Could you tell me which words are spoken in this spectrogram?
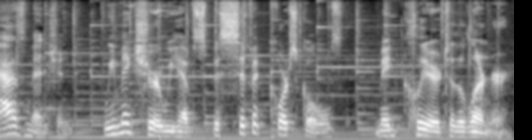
As mentioned, we make sure we have specific course goals made clear to the learner.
